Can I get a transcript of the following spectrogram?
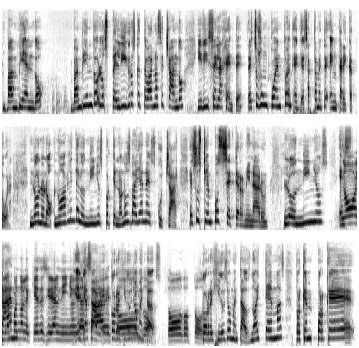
van viendo van viendo los peligros que te van acechando y dicen la gente, esto es un cuento en- en- exactamente en caricatura. No, no, no, no hablen de los niños porque no nos vayan a escuchar. Esos tiempos se terminaron. Los niños No, ya están cuando le quieres decir al niño, Él ya, ya sabe, sabe. corregidos y aumentados. Todo, todo. corregidos y aumentados. No hay temas. ¿Por qué,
